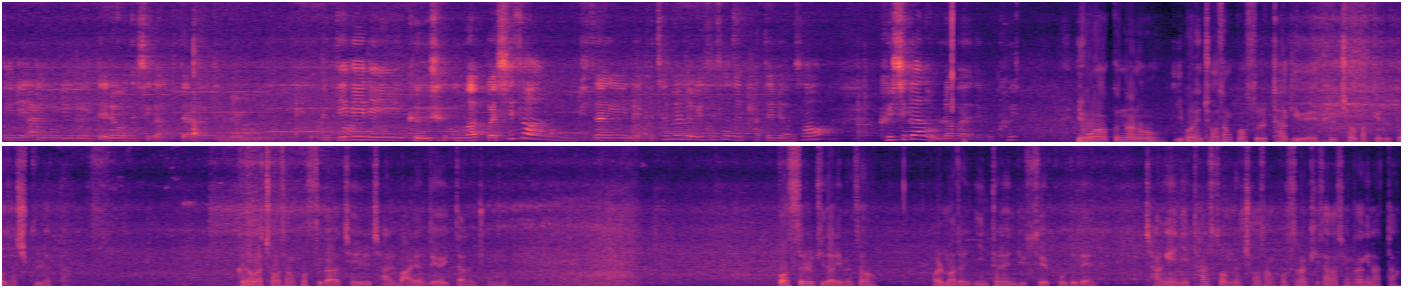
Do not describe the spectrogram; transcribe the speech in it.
띠리리 내려오는 시간 기다려야 돼요. 그 띠리리 그 음악과 시선, 비장애인의 그 차별적인 시선을 받으면서 그 시간은 올라가야 되고 그 영화가 끝난 후 이번엔 저상 버스를 타기 위해 휠체어 바퀴를 또 다시 굴렸다. 그나마 저상 버스가 제일 잘 마련되어 있다는 종로. 버스를 기다리면서 얼마 전 인터넷 뉴스에 보도된 장애인이 탈 수 없는 저상 버스란 기사가 생각이 났다.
